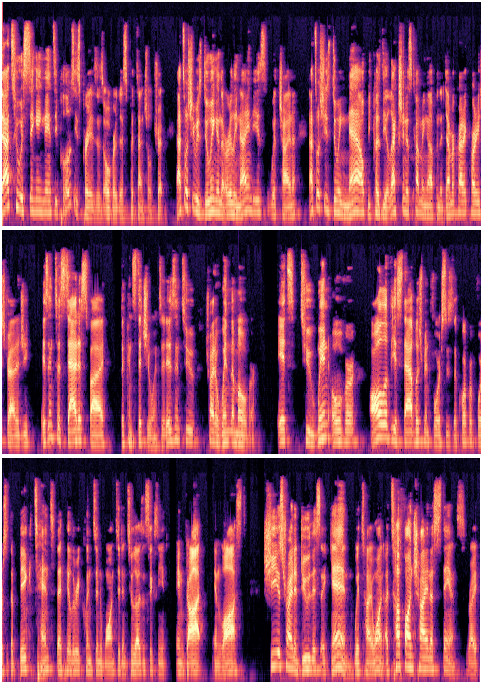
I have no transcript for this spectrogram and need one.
That's who was singing Nancy Pelosi's praises over this potential trip. That's what she was doing in the early 90s with China. That's what she's doing now because the election is coming up and the Democratic Party strategy isn't to satisfy the constituents. It isn't to try to win them over. It's to win over all of the establishment forces, the corporate forces, the big tent that Hillary Clinton wanted in 2016 and got and lost. She is trying to do this again with Taiwan, a tough on China stance, right?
